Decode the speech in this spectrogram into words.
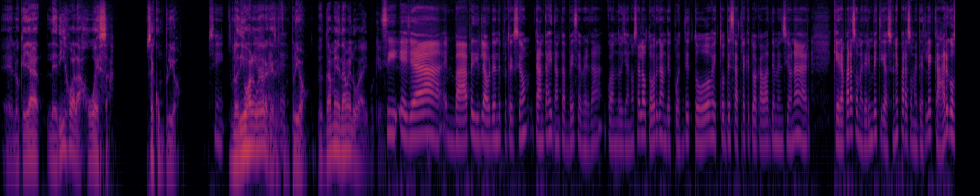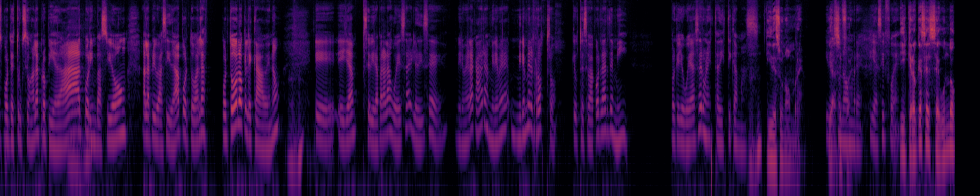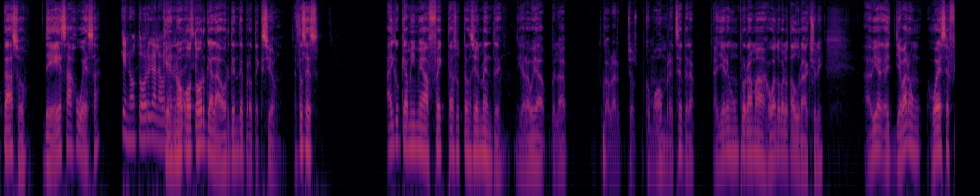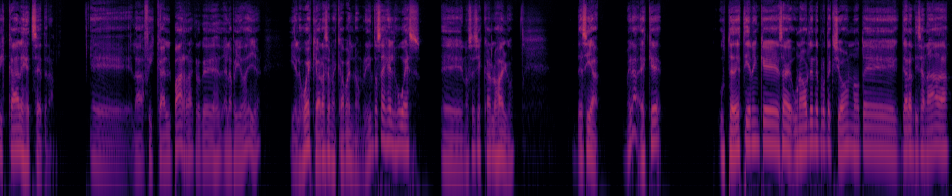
eh, lo que ella le dijo a la jueza se cumplió. Sí. Lo dijo a la jueza que se cumplió. Dame, dame luz ahí, porque. Sí, ella va a pedir la orden de protección tantas y tantas veces, ¿verdad? Cuando ya no se la otorgan después de todos estos desastres que tú acabas de mencionar, que era para someter investigaciones, para someterle cargos por destrucción a la propiedad, por invasión a la privacidad, por todas las, por todo lo que le cabe, ¿no? Eh, ella se vira para la jueza y le dice, míreme la cara, míreme, míreme el rostro, que usted se va a acordar de mí, porque yo voy a hacer una estadística más. Y de su nombre. Y Y de así su fue. nombre. Y así fue. Y creo que es el segundo caso de esa jueza que no otorga la orden que de no protección. otorga la orden de protección. Entonces, algo que a mí me afecta sustancialmente, y ahora voy a, ¿verdad? Hablar yo como hombre, etcétera. Ayer en un programa jugando pelota dura, actually, había, eh, llevaron jueces, fiscales, etcétera. Eh, la fiscal Parra, creo que es el apellido de ella, y el juez que ahora se me escapa el nombre. Y entonces el juez, eh, no sé si es Carlos algo, decía, mira, es que ustedes tienen que, ¿sabes? Una orden de protección no te garantiza nada.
